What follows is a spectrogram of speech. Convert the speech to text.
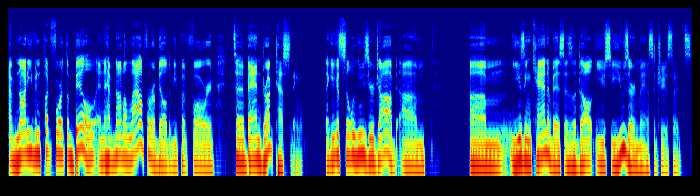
have not even put forth a bill and have not allowed for a bill to be put forward to ban drug testing. Like you could still lose your job. Um, um, using cannabis as adult use user in Massachusetts.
